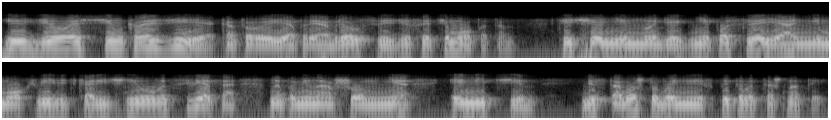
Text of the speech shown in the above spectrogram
идиосинкразия, которую я приобрел в связи с этим опытом. В течение многих дней после я не мог видеть коричневого цвета, напоминавшего мне эметин, без того, чтобы не испытывать тошноты.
